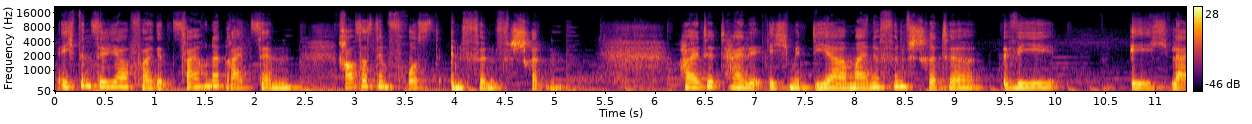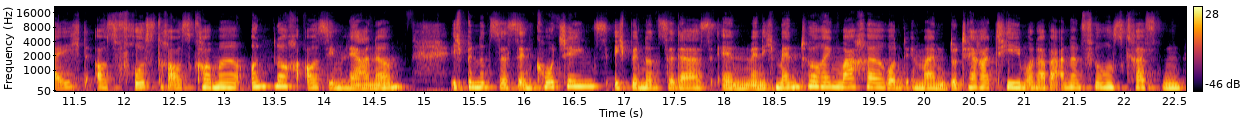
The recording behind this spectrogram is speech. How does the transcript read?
Ich bin Silja, Folge 213, raus aus dem Frust in fünf Schritten. Heute teile ich mit dir meine fünf Schritte, wie ich leicht aus Frust rauskomme und noch aus ihm lerne. Ich benutze das in Coachings, ich benutze das in, wenn ich Mentoring mache, rund in meinem doTERRA-Team oder bei anderen Führungskräften.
